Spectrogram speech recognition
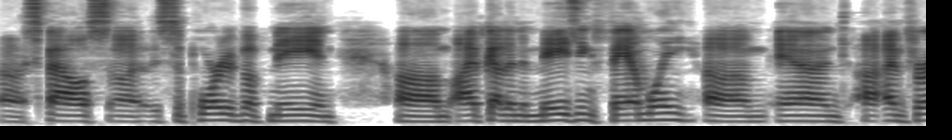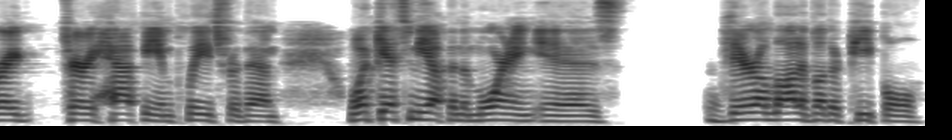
uh, spouse, uh, supportive of me, and um, I've got an amazing family, um, and I'm very, very happy and pleased for them. What gets me up in the morning is there are a lot of other people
